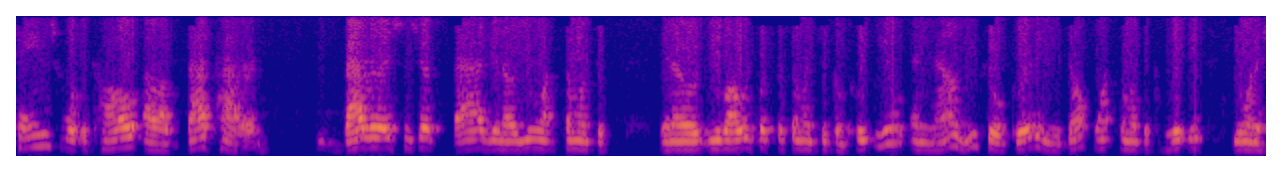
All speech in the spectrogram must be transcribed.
change what we call a bad pattern. Bad relationships, bad, you know, you want someone to, you know, you've always looked for someone to complete you and now you feel good and you don't want someone to complete you. You want to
